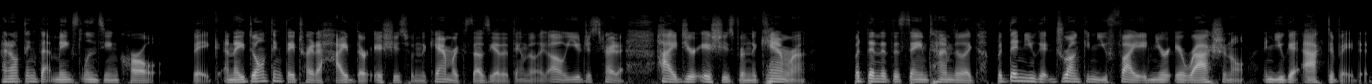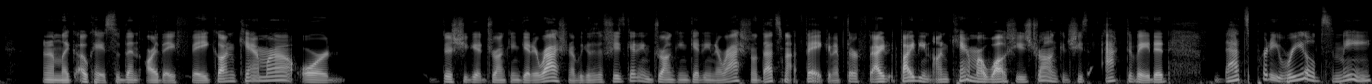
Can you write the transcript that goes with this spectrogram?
I don't think that makes Lindsay and Carl fake. And I don't think they try to hide their issues from the camera because that was the other thing. They're like, oh, you just try to hide your issues from the camera. But then at the same time, they're like, but then you get drunk and you fight and you're irrational and you get activated. And I'm like, okay, so then are they fake on camera or does she get drunk and get irrational? Because if she's getting drunk and getting irrational, that's not fake. And if they're fight- fighting on camera while she's drunk and she's activated, that's pretty real to me.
